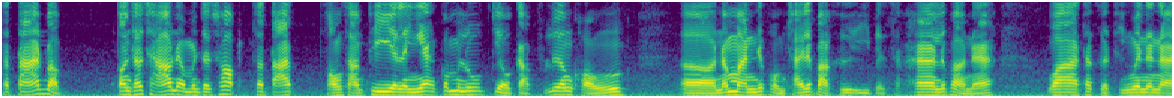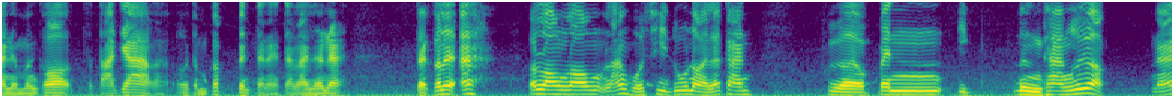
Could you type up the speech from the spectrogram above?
สตาร์ทแบบตอนเช้าๆเนี่ยมันจะชอบสตาร์ทสองสามทีอะไรเงี้ยก็ไม่รู้เกี่ยวกับเรื่องของออน้ำมันที่ผมใช้หรือเปล่าคือ e 8 5หรือเปล่านะ ว่าถ้าเกิดทิ้งไว้นานๆเนี่ยมันก็สตาร์ทยากอะ่ะเออแต่มันก็เป็นแต่ไหนแต่ไรแล้วนะ แต่ก็เลยอะก็ลองลองล้างหัวฉีดดูหน่อยแล้วกันเผื่อเป็นอีกหนึ่งทางเลือกนะ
